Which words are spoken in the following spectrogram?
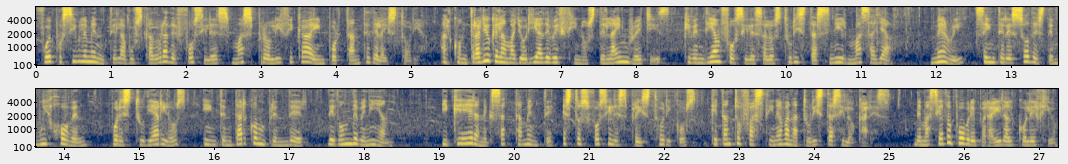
fue posiblemente la buscadora de fósiles más prolífica e importante de la historia. Al contrario que la mayoría de vecinos de Lyme Regis, que vendían fósiles a los turistas sin ir más allá, Mary se interesó desde muy joven por estudiarlos e intentar comprender de dónde venían y qué eran exactamente estos fósiles prehistóricos que tanto fascinaban a turistas y locales. Demasiado pobre para ir al colegio,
